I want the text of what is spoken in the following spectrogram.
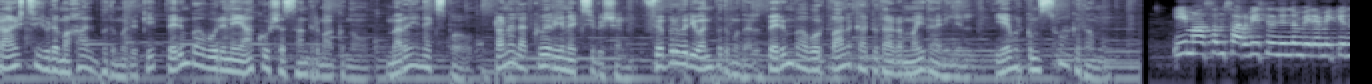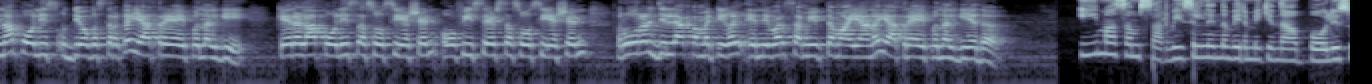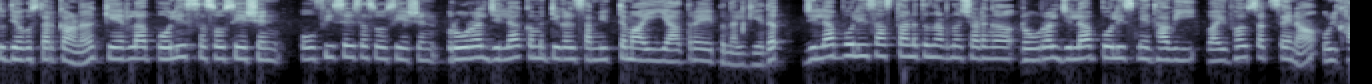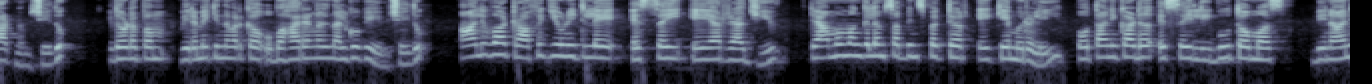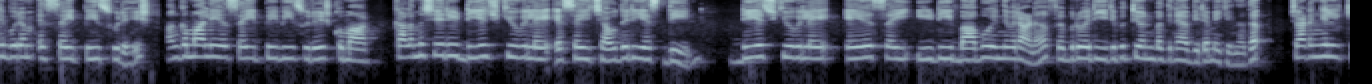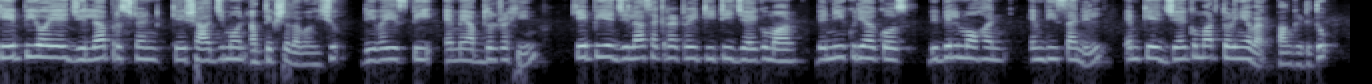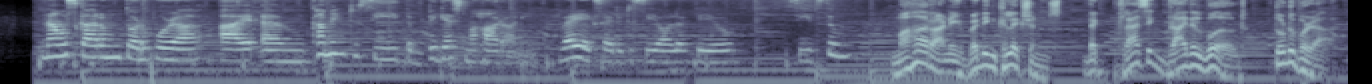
കാഴ്ചയുടെ മഹാത്ഭുതമൊരുക്കി പെരുമ്പാവൂരിനെ ആഘോഷസാന്ദ്രമാക്കുന്നു. Marine expo tunnel aquarium exhibition ഫെബ്രുവരി ഒൻപത് മുതൽ പെരുമ്പാവൂർ പാലക്കാട്ടുതാഴം മൈതാനിയിൽ ഏവർക്കും സ്വാഗതം. ഈ മാസം സർവീസിൽ നിന്നും വിരമിക്കുന്ന പോലീസ് ഉദ്യോഗസ്ഥർക്ക് യാത്രയയപ്പ് നൽകി. Kerala police association officers association rural ജില്ലാ കമ്മിറ്റികൾ എന്നിവർ സംയുക്തമായാണ് യാത്രയയപ്പ് നൽകിയത്. ഈ മാസം സർവീസിൽ നിന്ന് വിരമിക്കുന്ന police ഉദ്യോഗസ്ഥർക്കാണ് Kerala police association officers association rural ജില്ലാ കമ്മിറ്റികൾ സംയുക്തമായി യാത്രയയപ്പ് നൽകിയത്. ജില്ലാ പോലീസ് ആസ്ഥാനത്ത് നടന്ന ചടങ്ങ് റൂറൽ ജില്ലാ പോലീസ് മേധാവി വൈഭവ് സക്സേന ഉദ്ഘാടനം ചെയ്തു. ഇതോടൊപ്പം വിരമിക്കുന്നവർക്ക് ഉപഹാരങ്ങൾ നൽകുകയും ചെയ്തു. ആലുവ ട്രാഫിക് യൂണിറ്റിലെ S I A R Rajeev Ramamangalam sub inspector A K Murali Pothanicad S I Libu Thomas Binanipuram S I P Suresh Angamaly S I P V Suresh Kumar Kalamassery D H ക്യുവിലെ S I Chaudhary S Deen D H ക്യുവിലെ A S I E D Babu എന്നിവരാണ് ഫെബ്രുവരി ഇരുപത്തിയൊൻപതിന് വിരമിക്കുന്നത്. ചടങ്ങിൽ K P O A ജില്ലാ president K Shajimon അധ്യക്ഷത വഹിച്ചു. DYSP M A Abdul Rahim K P A ജില്ലാ secretary T T Jayakumar Benny Kuriakose Bibil Mohan M V Sanil M K Jayakumar തുടങ്ങിയവർ പങ്കെടുത്തു. Namaskaram Todupura. I am coming to see the biggest Maharani. Very excited to see all of you. See you soon. Maharani Wedding Collections, the classic bridal world, Todupuzha.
